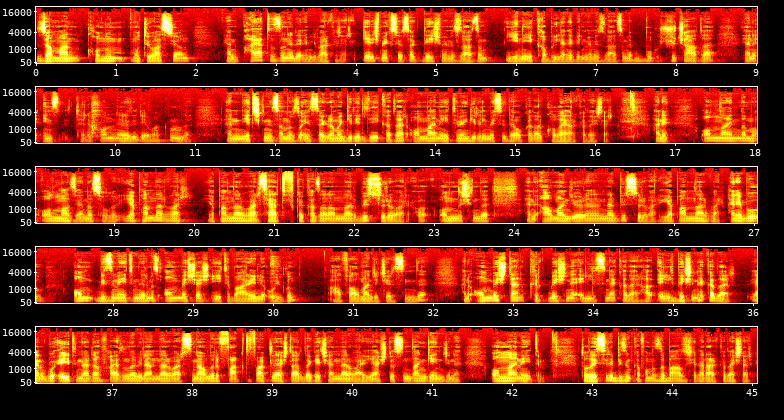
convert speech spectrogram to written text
Zaman, konum, motivasyon yani hayat hızlanıyor dediğim gibi arkadaşlar. Gelişmek istiyorsak değişmemiz lazım. Yeniyi kabullenebilmemiz lazım ve bu şu çağda yani telefon nerede diye baktım da yani yetişkin insanlarız o Instagram'a girildiği kadar online eğitime girilmesi de o kadar kolay arkadaşlar. Hani online'da mı olmaz ya nasıl olur? Yapanlar var. Yapanlar var. Sertifika kazananlar bir sürü var. Onun dışında hani Almanca öğrenenler bir sürü var. Yapanlar var. Hani bu on, bizim eğitimlerimiz 15 yaş itibariyle uygun. Alfa Almanca içerisinde. Hani 15'ten 45'ine 50'sine kadar 55'ine kadar yani bu eğitimlerden faydalanabilenler var. Sınavları farklı farklı yaşlarda geçenler var. Yaşlısından gencine. Online eğitim. Dolayısıyla bizim kafamızda bazı şeyler arkadaşlar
